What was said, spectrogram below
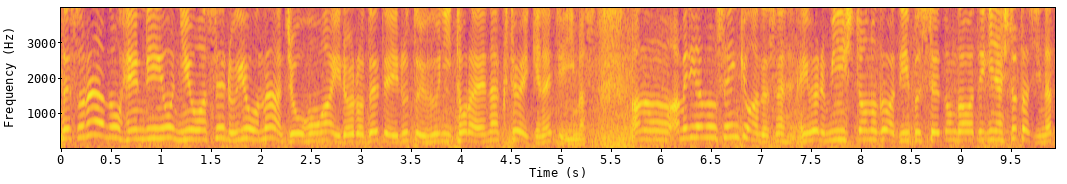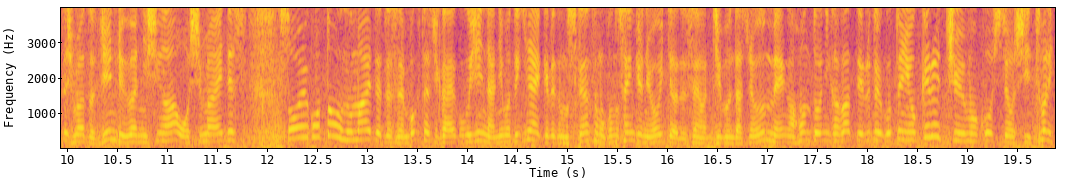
で、それらの片鱗を匂わせるような情報がいろいろ出ているというふうに捉えなくてはいけないと言います。あの、アメリカの選挙がですね、いわゆる民主党の側、ディープステートの側的な人たちになってしまうと人類は西側はおしまいです。そういうことを踏まえてですね僕たち外国人何もできないけれども少なくともこの選挙においてはですね自分たちの運命が本当にかかっているということにおける注目をしてほしい。つまり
